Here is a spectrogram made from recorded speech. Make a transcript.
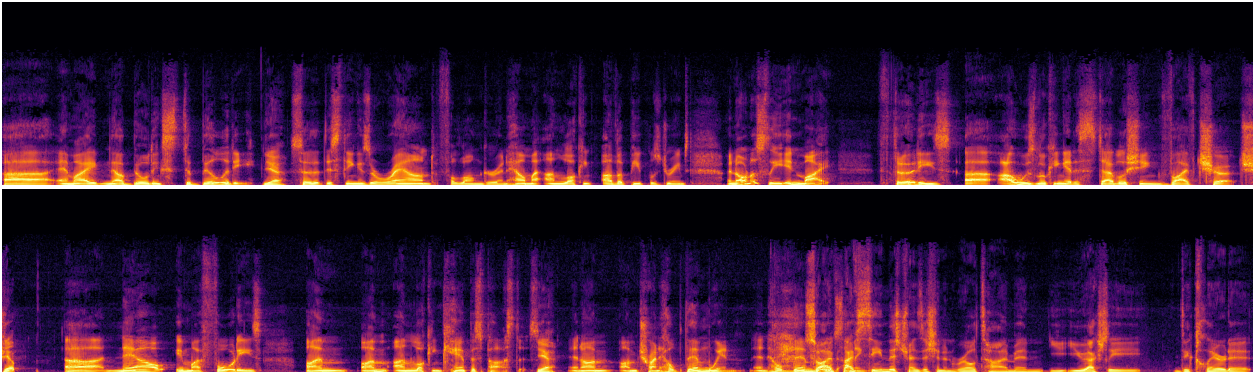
Uh, am I now building stability? Yeah. So that this thing is around for longer, and how am I unlocking other people's dreams? And honestly, in my 30s, uh, I was looking at establishing Vive Church. Yep. Uh, now in my 40s, I'm I'm unlocking campus pastors. Yeah. And I'm I'm trying to help them win and help them So build I've, something. I've seen this transition in real time, and you, you actually declared it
